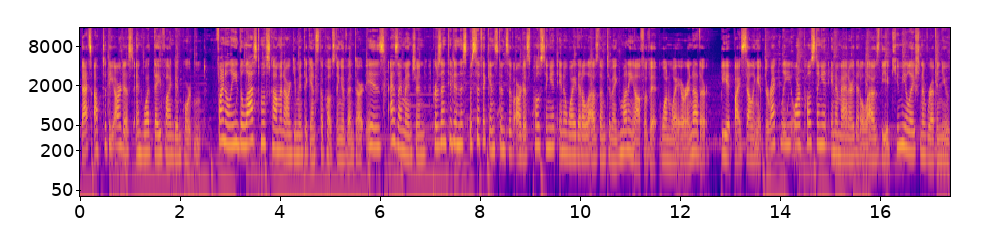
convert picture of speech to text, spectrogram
that's up to the artist and what they find important. Finally, the last most common argument against the posting of vent art is, as I mentioned, presented in the specific instance of artists posting it in a way that allows them to make money off of it one way or another be it by selling it directly or posting it in a manner that allows the accumulation of revenue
